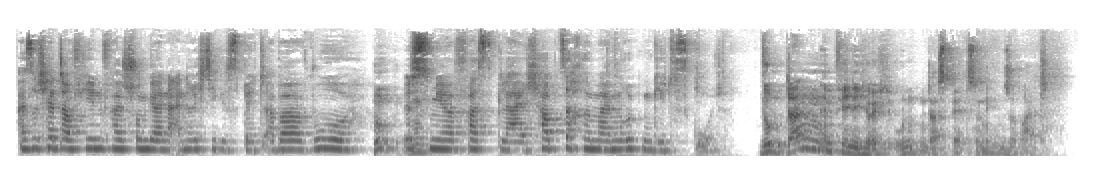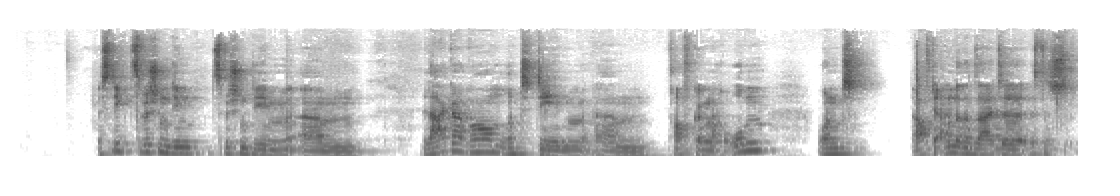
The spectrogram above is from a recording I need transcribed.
Also ich hätte auf jeden Fall schon gerne ein richtiges Bett, aber wo Hm, ist mir fast gleich. Hauptsache meinem Rücken geht es gut. Nun, dann empfehle ich euch, unten das Bett zu nehmen, soweit. Es liegt zwischen dem, zwischen dem ähm, Lagerraum und dem ähm, Aufgang nach oben. Und auf der anderen Seite ist das,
